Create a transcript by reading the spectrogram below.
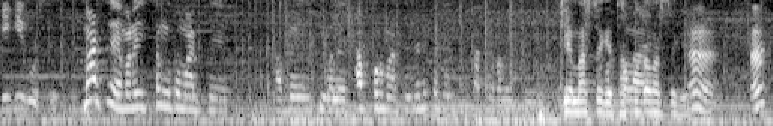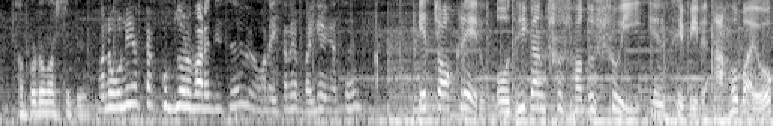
কি কি করছে? মারছে মানে ইচ্ছা মতো মারছে। আপনি কি বলে থাপ্পড় মারছে জানি। কে মারছে কে? থাপ্পড়টা মারছে কে? হ্যাঁ। হ্যাঁ? থাপ্পড়টা মারছে কে মানে উনি একটা খুব জোর বাড়ি দিছে আমার এখানে ভেঙে গেছে। এ চক্রের অধিকাংশ সদস্যই এনসিপির আহ্বায়ক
